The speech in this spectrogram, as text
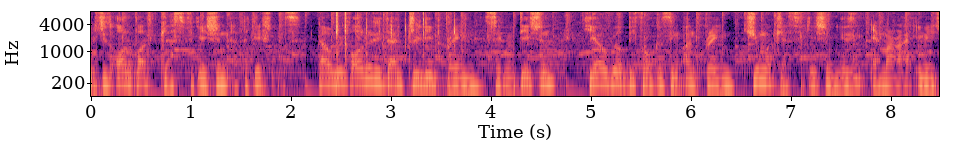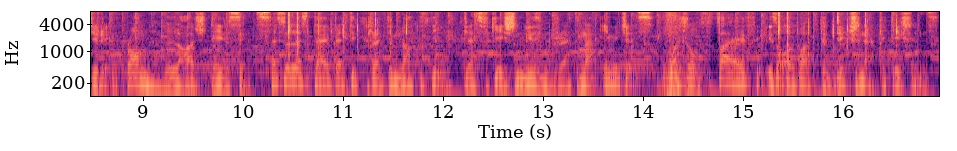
which is all about classification applications. Now we've already done 3D brain segmentation. Here we'll be focusing on brain tumor classification using MRI imagery from large datasets, as well as diabetic retinopathy classification using retina images. Module 5 is all about prediction applications,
